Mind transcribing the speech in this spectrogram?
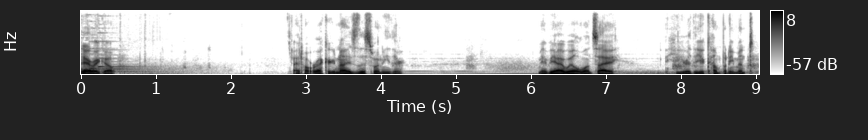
There we go. I don't recognize this one either. Maybe I will once I hear the accompaniment.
